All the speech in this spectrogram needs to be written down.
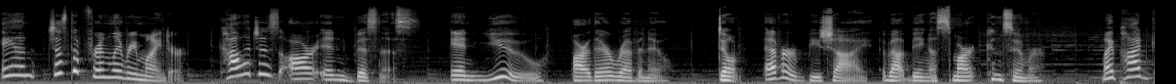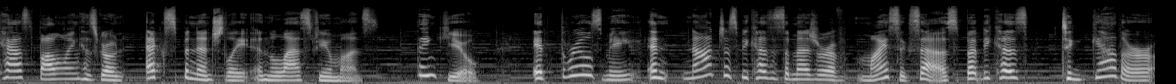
And just a friendly reminder colleges are in business, and you are their revenue. Don't ever be shy about being a smart consumer. My podcast following has grown exponentially in the last few months. Thank you. It thrills me, and not just because it's a measure of my success, but because together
